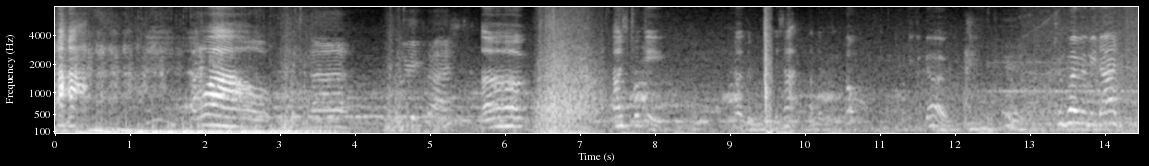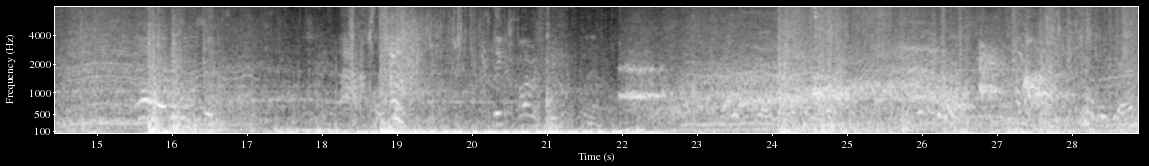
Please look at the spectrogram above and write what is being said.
wow. Uh, we crashed. Um. Nice boogie. Is that? Oh, where did you go? Come play with me, Dad. Oh, Big forest. Yeah.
